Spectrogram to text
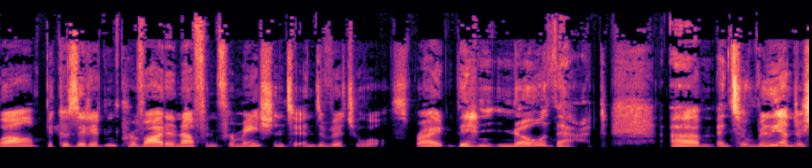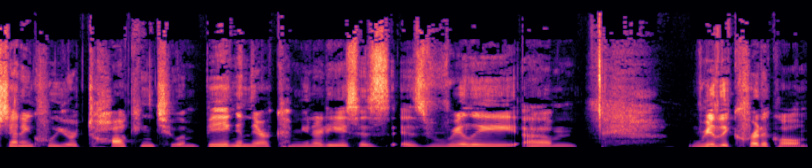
well, because they didn't provide enough information to individuals, right? They didn't know that. Um, and so really understanding who you're talking to and being in their communities is, is really, um, really critical.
